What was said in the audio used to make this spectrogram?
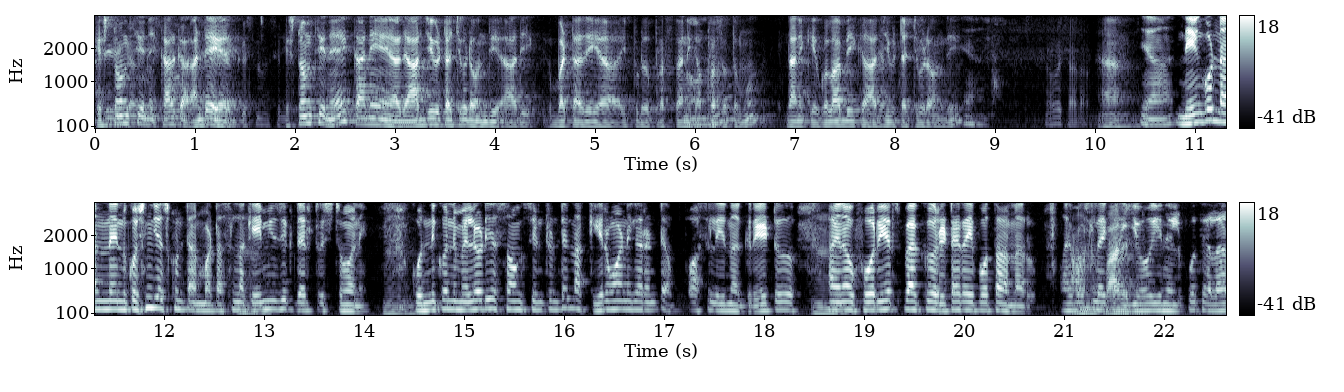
కృష్ణవంశీనే కాదు కాదు. అంటే కృష్ణవంశీనే కానీ అది ఆర్జీవి టచ్ కూడా ఉంది. అది బట్ అది ఇప్పుడు ప్రస్తుతానికి అప్రస్తుతము. దానికి గులాబీకి ఆర్జీవి టచ్ కూడా ఉంది. నేను కూడా నన్ను నేను క్వశ్చన్ చేసుకుంటా అనమాట అసలు నాకు ఏ మ్యూజిక్ డైరెక్టర్ ఇష్టం అని కొన్ని కొన్ని మెలోడియస్ సాంగ్స్ వింటుంటే నాకు కీరవాణి గారు అంటే అబ్బా అసలు ఈయన గ్రేట్. ఆయన ఫోర్ ఇయర్స్ బ్యాక్ రిటైర్ అయిపోతా అన్నారు. ఐ వాస్ లైక్ అయ్యో ఈయన వెళ్ళిపోతే ఎలా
